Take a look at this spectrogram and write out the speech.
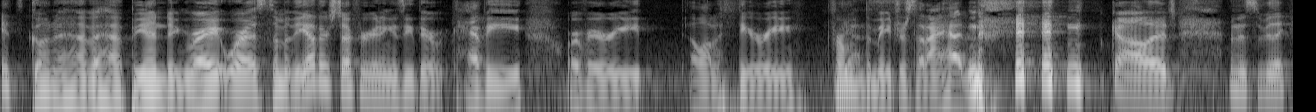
it's gonna have a happy ending, right? Whereas some of the other stuff you're getting is either heavy or very a lot of theory from Yes. the majors that I had in, in college, and this would be like,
